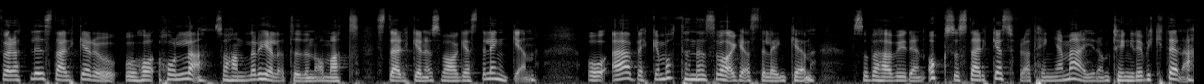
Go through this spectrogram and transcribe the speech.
för att bli starkare och, och hålla, så handlar det hela tiden om att stärka den svagaste länken. Och är bäckenbotten den svagaste länken, så behöver ju den också stärkas för att hänga med i de tyngre vikterna.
